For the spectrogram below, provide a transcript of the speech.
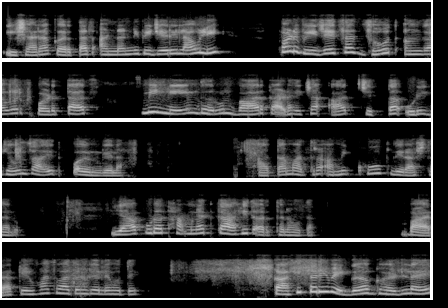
इशारा करताच अण्णांनी विजेरी लावली, पण विजेचा झोत अंगावर पडताच मी नेम धरून बार काढायच्या आत चित्ता उडी घेऊन जाळीत पळून गेला. आता मात्र आम्ही खूप निराश झालो. यापुढे थांबण्यात काहीच अर्थ नव्हता. बारा केव्हाच वाजून गेले होते. काहीतरी वेगळं घडलंय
